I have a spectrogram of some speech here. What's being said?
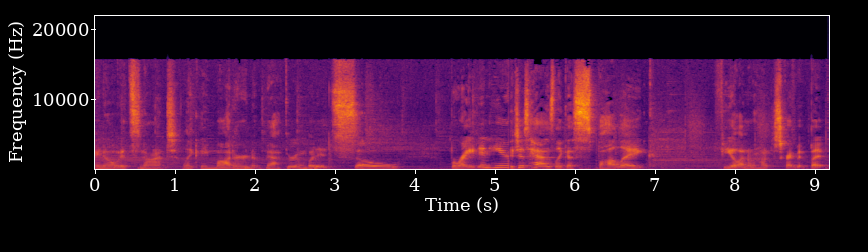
I know it's not like a modern bathroom, but it's so bright in here. It just has like a spa-like feel. I don't know how to describe it, but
